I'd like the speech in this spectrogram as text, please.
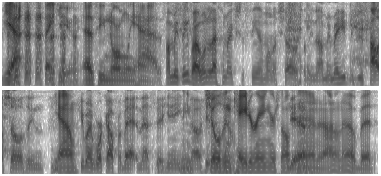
yes, thank you, as he normally has. I mean, think about it. When the last time I actually seen him on a show or something? I mean, maybe he just house shows and Yeah. he might work out for that, and that's it. He ain't, know, hitting chills in catering or something, Yeah. and I don't know, but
